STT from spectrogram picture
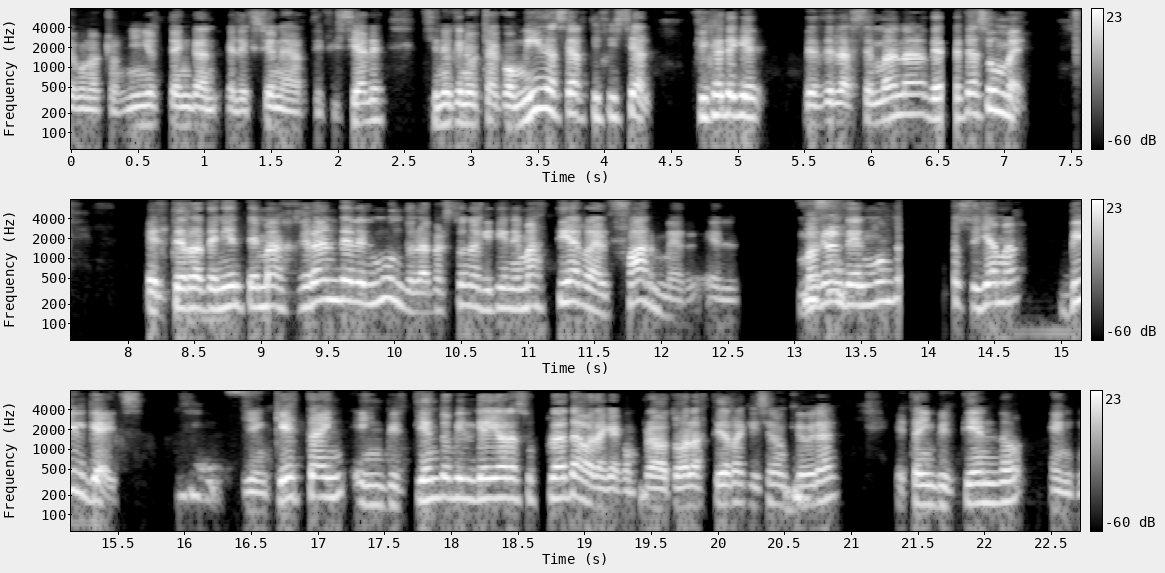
que nuestros niños tengan elecciones artificiales, sino que nuestra comida sea artificial. Fíjate que desde la semana, desde hace un mes, el terrateniente más grande del mundo, la persona que tiene más tierra, el farmer, el más grande del mundo, se llama Bill Gates. ¿Y en qué está invirtiendo Bill Gates ahora sus plata? Ahora que ha comprado todas las tierras que hicieron quebrar, está invirtiendo en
